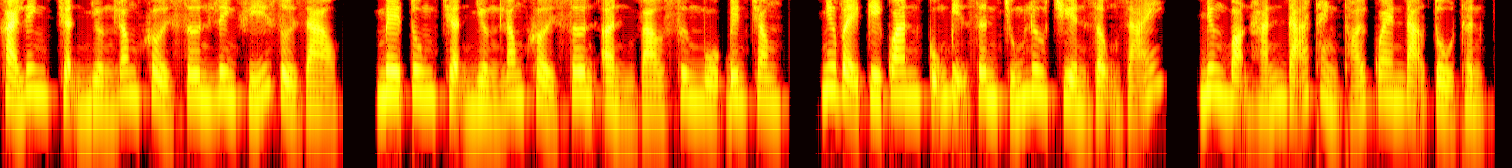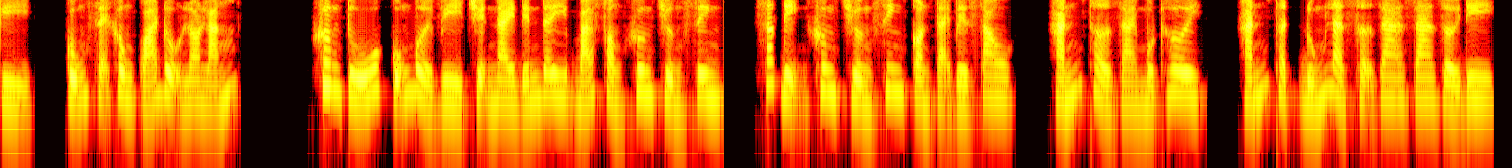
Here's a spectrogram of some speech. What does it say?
khải linh trận nhường long khởi sơn linh khí dồi dào mê tung trận nhường long khởi sơn ẩn vào sương mù bên trong. Như vậy kỳ quan cũng bị dân chúng lưu truyền rộng rãi nhưng bọn hắn đã thành thói quen đạo tổ thần kỳ cũng sẽ không quá độ lo lắng khương tú cũng bởi vì chuyện này đến đây bái phòng khương trường sinh, xác định khương trường sinh còn tại về sau. Hắn thở dài một hơi, hắn thật đúng là sợ ra ra rời đi,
